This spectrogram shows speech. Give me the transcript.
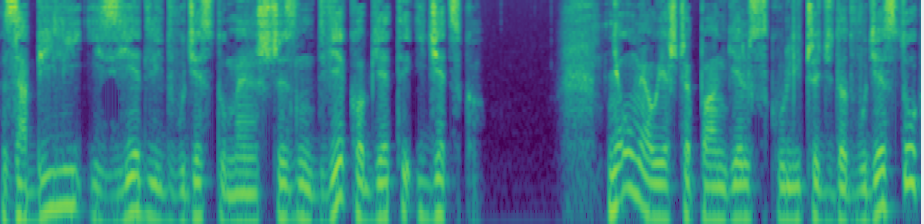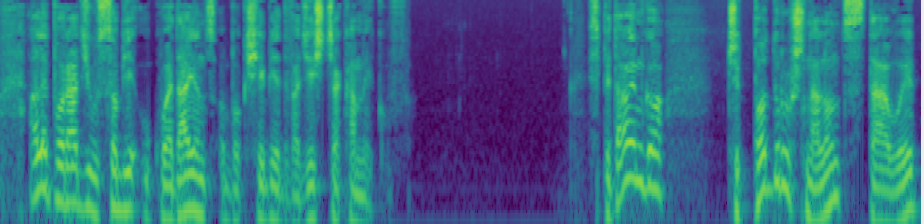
zabili i zjedli dwudziestu mężczyzn, dwie kobiety i dziecko. Nie umiał jeszcze po angielsku liczyć do dwudziestu, ale poradził sobie układając obok siebie dwadzieścia kamyków. Spytałem go, czy podróż na ląd stały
